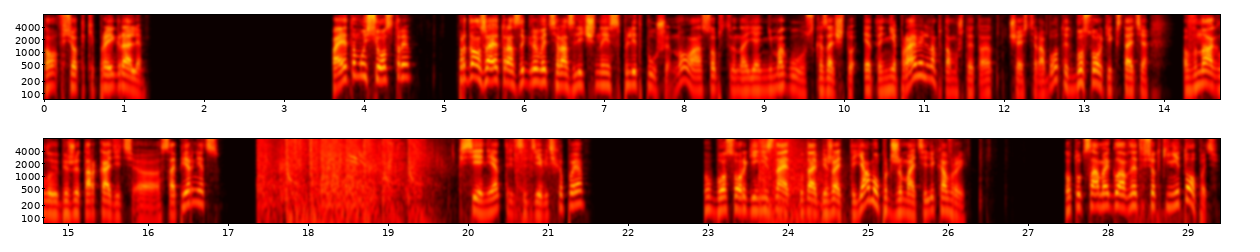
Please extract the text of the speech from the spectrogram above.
но все-таки проиграли. Поэтому сестры продолжают разыгрывать различные сплит-пуши. Ну, а, собственно, я не могу сказать, что это неправильно, потому что это отчасти работает. Босс-орки, кстати, в наглую бежит аркадить э, соперниц. Ксения, 39 хп. Ну, босс Орги не знает, куда бежать-то. Яму поджимать или ковры? Но тут самое главное, это все-таки не топать.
